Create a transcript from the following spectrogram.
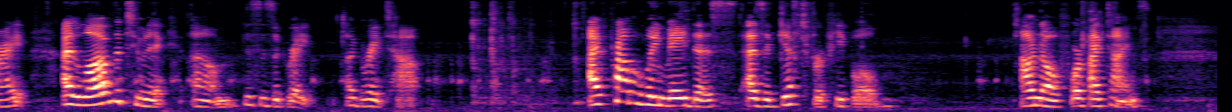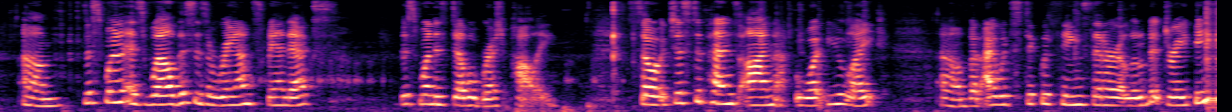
All right, I love the tunic. Um, this is a great, a great top. I've probably made this as a gift for people I don't know, four or five times. Um, this one as well, this is a rayon spandex. This one is double brush poly. So it just depends on what you like, uh, but I would stick with things that are a little bit drapey.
